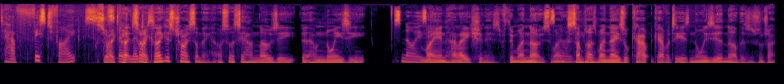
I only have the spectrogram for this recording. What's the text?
to have fist fights. Sorry, can I, sorry, can I just try something? I just want to see how nosy, uh, how noisy It's noisy. my inhalation is through my nose. My- sometimes my nasal ca- cavity is noisier than others. Just try.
